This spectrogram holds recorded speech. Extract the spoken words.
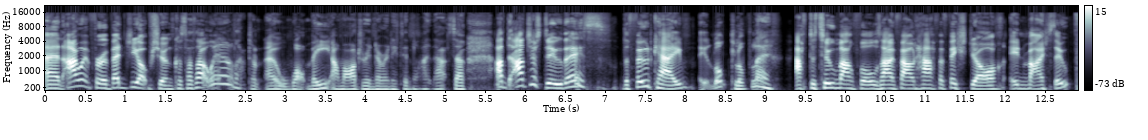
and I went for a veggie option because I thought, well, I don't know what meat I'm ordering or anything like that. So I'll, I'll just do this. The food came, it looked lovely. After two mouthfuls, I found half a fish jaw in my soup.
